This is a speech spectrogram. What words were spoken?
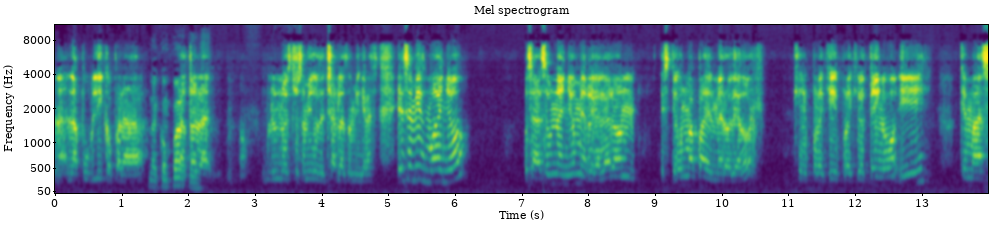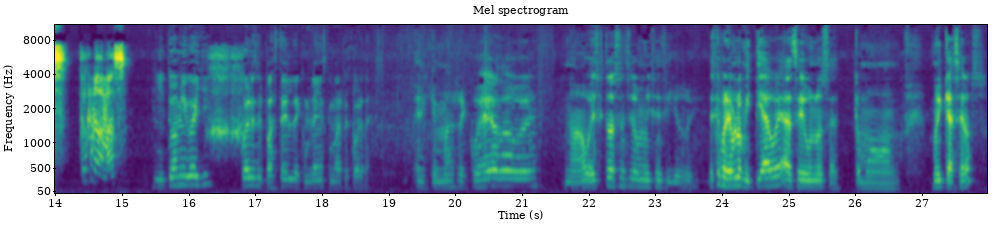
la, la publico para, La para la- nuestros amigos de charlas domingueras. Ese mismo año, o sea, hace un año me regalaron este un mapa del merodeador, que por aquí, por aquí lo tengo, y ¿qué más? Creo que nada más. ¿Y tu amigo Eiji? ¿Cuál es el pastel de cumpleaños que más recuerdas? El que más recuerdo, güey. No, güey, es que todos han sido muy sencillos, güey. Es que, por ejemplo, mi tía, güey, hace unos eh, como muy caseros.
